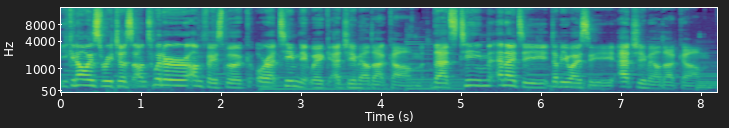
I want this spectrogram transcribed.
you can always reach us on Twitter, on Facebook, or at teamnitwic at gmail.com. That's team N-I-T-W-I-C at gmail.com.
